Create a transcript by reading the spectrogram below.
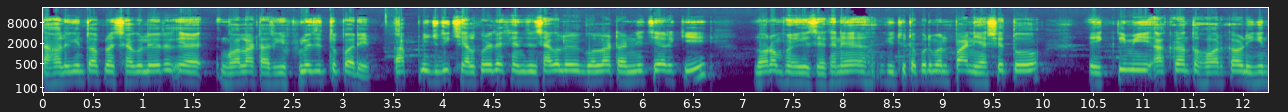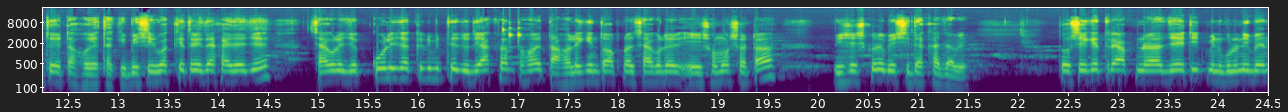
তাহলে কিন্তু আপনার ছাগলের গলাটা আর কি ফুলে যেতে পারে। আপনি যদি খেয়াল করে দেখেন যে ছাগলের গলাটার নিচে আর কি নরম হয়ে গেছে, এখানে কিছুটা পরিমাণ পানি আসে, তো এই কৃমি আক্রান্ত হওয়ার কারণে কিন্তু এটা হয়ে থাকে। বেশিরভাগ ক্ষেত্রেই দেখা যায় যে ছাগলের যে কলিজা কৃমিতে যদি আক্রান্ত হয়, তাহলে কিন্তু আপনার ছাগলের এই সমস্যাটা বিশেষ করে বেশি দেখা যাবে। তো সেক্ষেত্রে আপনারা যে ট্রিটমেন্টগুলো নেবেন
